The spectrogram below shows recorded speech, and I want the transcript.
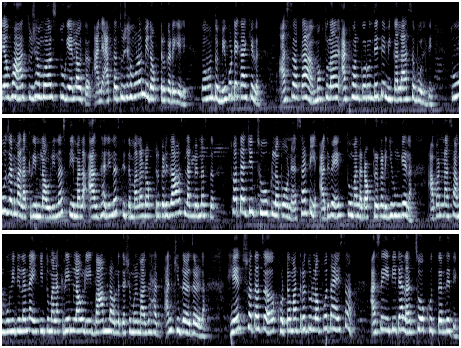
तेव्हा तुझ्यामुळंच तू गेला होता. आणि आता तुझ्यामुळं मी डॉक्टरकडे गेले. तो म्हणतो मी कुठे काय केलं? असं का? मग तुला आठवण करून देते मी कला असं बोलते. तू जर मला क्रीम लावली नसती मला आग झाली नसती तर मला डॉक्टरकडे जावंच लागलं नसतं. स्वतःची चूक लपवण्यासाठी आदवेग तू मला डॉक्टरकडे घेऊन गेला. आपण ना सांगूही दिलं नाही की तुम्हाला क्रीम लावली बाम लावलं त्याच्यामुळे माझा हात आणखी जळजळला. हे स्वतःचं खोटं मात्र तू लपवत आहेस असंही असे ती त्याला चोख उत्तर देते.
